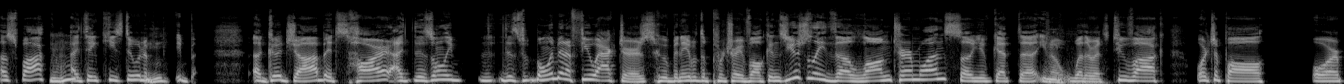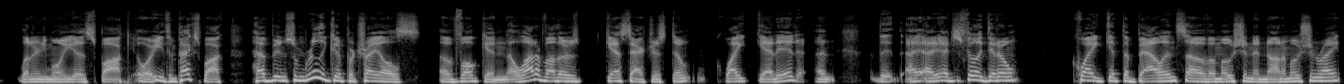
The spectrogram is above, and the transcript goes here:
of Spock. Mhm. I think he's doing a, a good job. It's hard. I, there's only there's only been a few actors who've been able to portray Vulcans. Usually the long term ones. So you've got uh, you know whether it's Tuvok or T'Pol or Leonard Nimoy as Spock or Ethan Peck Spock have been some really good portrayals of Vulcan. A lot of other guest actors don't quite get it, and the, I I just feel like they don't quite get the balance of emotion and non emotion right.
